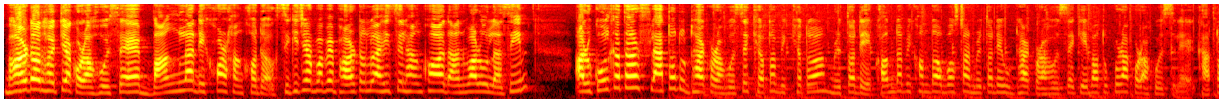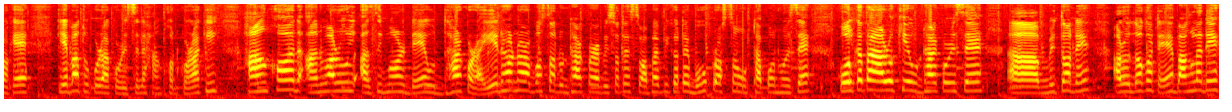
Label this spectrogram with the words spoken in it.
ভাৰতত হত্যা কৰা হৈছে বাংলাদেশৰ সাংসদক। চিকিৎসাৰ বাবে ভাৰতলৈ আহিছিল সাংসদ আনৱাৰুল আজিম। আৰু কলকাতাৰ ফ্লেটত উদ্ধাৰ কৰা হৈছে ক্ষত বিক্ষত মৃতদেহ। খণ্ড বিখণ্ড অৱস্থাৰ মৃতদেহ উদ্ধাৰ কৰা হৈছে। কেইবা টুকুৰা কৰা হৈছিলে। ঘাতকে কেইবা টুকুৰা কৰিছিলে সাংসদগৰাকী সাংসদ আনৱাৰুল আজিমৰ দেহ উদ্ধাৰ কৰা। এই ধৰণৰ অৱস্থাত উদ্ধাৰ কৰাৰ পিছতে স্বাভাৱিকতে বহু প্ৰশ্ন উত্থাপন হৈছে। কলকাতা আৰক্ষীয়ে উদ্ধাৰ কৰিছে মৃতদেহ। আৰু লগতে বাংলাদেশ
